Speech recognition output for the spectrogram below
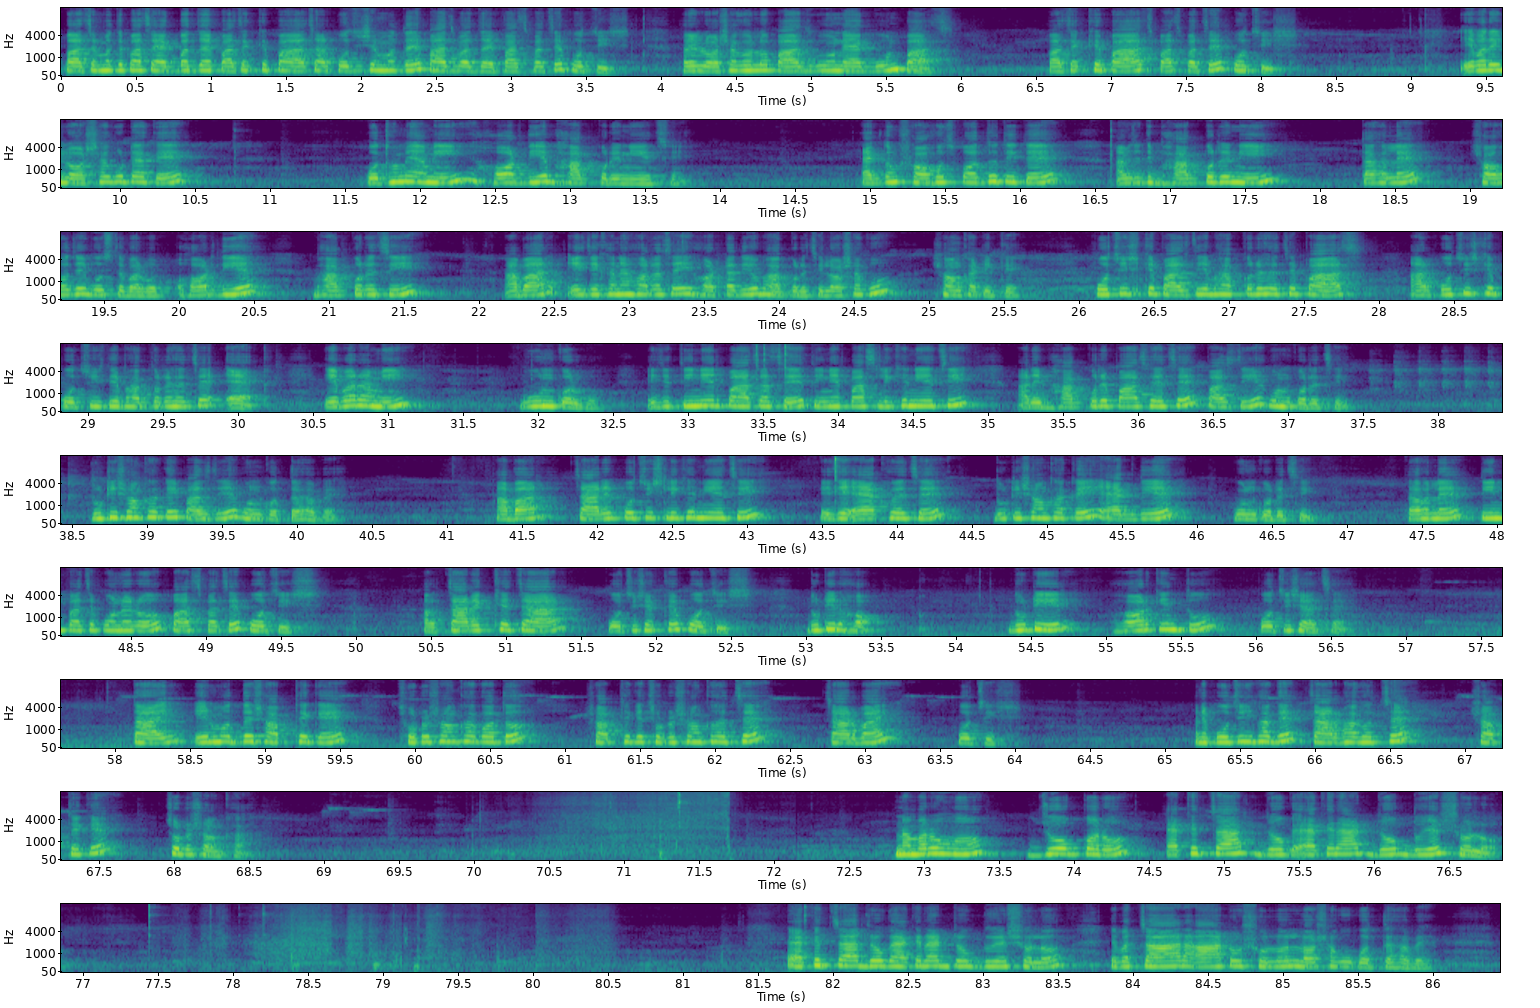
পাঁচের মধ্যে পাঁচ একবার যায় পাঁচ একে পাঁচ, আর পঁচিশের মধ্যে পাঁচবার যায়, পাঁচ পাঁচে পঁচিশ। তাহলে লসাগু হলো পাঁচ গুণ এক গুণ পাঁচ। পাঁচ একে পাঁচ পাঁচ পাঁচে পঁচিশ। এবার এই লসাগুটাকে প্রথমে আমি হর দিয়ে ভাগ করে নিয়েছি। একদম সহজ পদ্ধতিতে আমি যদি ভাগ করে নিই, তাহলে সহজেই বুঝতে পারব। হর দিয়ে ভাগ করেছি, আবার এই যেখানে হর আছে, এই হরটা দিয়েও ভাগ করেছি লসাগু সংখ্যাটিকে। পঁচিশকে পাঁচ দিয়ে ভাগ করে হয়েছে পাঁচ, আর পঁচিশকে পঁচিশ দিয়ে ভাগ করে হয়েছে এক। এবার আমি গুণ করব। এই যে তিনের পাঁচ আছে, তিনের পাঁচ লিখে নিয়েছি, আর এই ভাগ করে পাঁচ হয়েছে, পাঁচ দিয়ে গুণ করেছি। দুটি সংখ্যাকেই পাঁচ দিয়ে গুণ করতে হবে। আবার চারের পঁচিশ লিখে নিয়েছি, এই যে এক হয়েছে, দুটি সংখ্যাকেই এক দিয়ে গুণ করেছি। তাহলে তিন পাঁচে পনেরো, পাঁচ পাঁচে পঁচিশ, আর চার এক্ষে চার, পঁচিশ এক্ষে পঁচিশ, দুটির হ, দুটির হর কিন্তু পঁচিশ আছে। তাই এর মধ্যে সব থেকে ছোট সংখ্যা কত? সব থেকে ছোট সংখ্যা হচ্ছে চার বাই পঁচিশ। মানে পঁচিশ ভাগে চার ভাগ হচ্ছে সব থেকে ছোট সংখ্যা। নাম্বার উঙ যোগ করো একের চার যোগ একের আট যোগ দুইয়ের ষোলো। একের চার যোগ একের আট যোগ দুইয়ের ষোলো। এবার চার, আট ও ষোলোর লসাগু করতে হবে।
